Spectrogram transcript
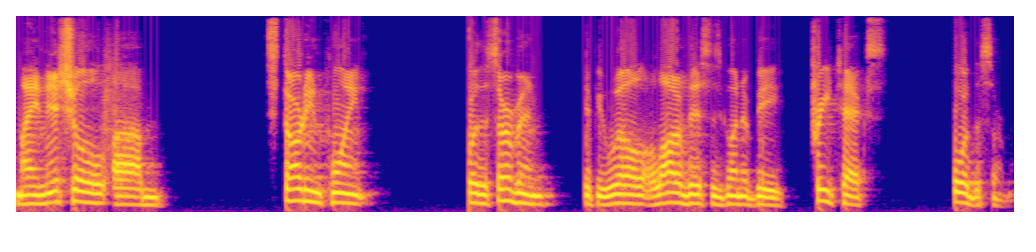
my initial um, starting point for the sermon, if you will, a lot of this is going to be pretext for the sermon.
